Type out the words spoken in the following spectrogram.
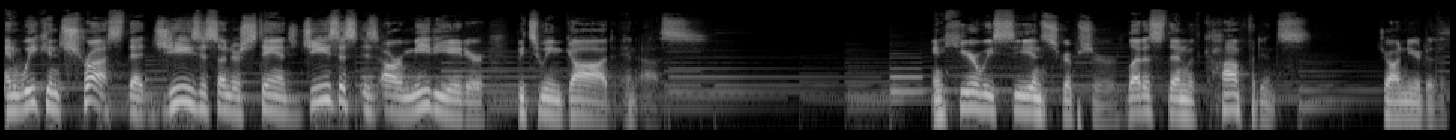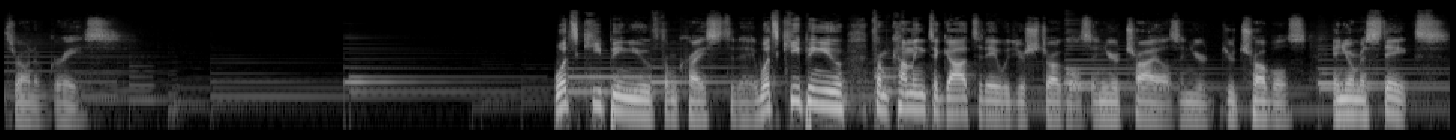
And we can trust that Jesus understands. Jesus is our mediator between God and us. And here we see in Scripture, let us then with confidence draw near to the throne of grace. What's keeping you from Christ today? What's keeping you from coming to God today with your struggles and your trials and your, your troubles and your mistakes?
